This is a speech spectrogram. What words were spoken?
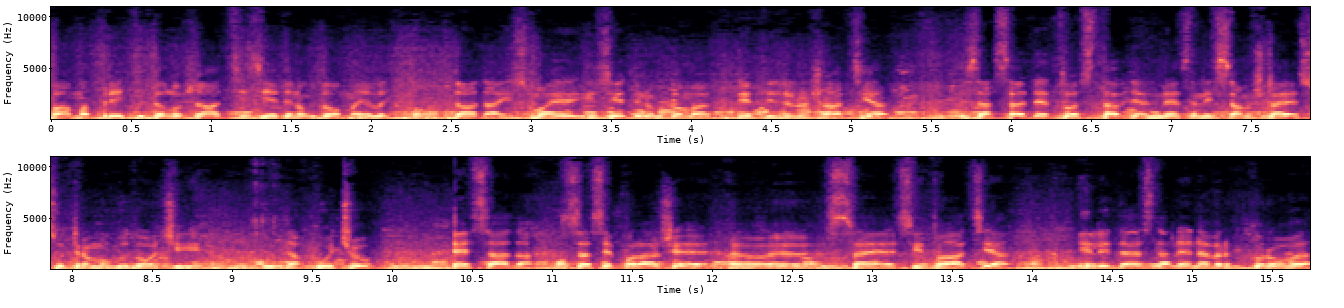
Va, vama prijeti deložacija iz jedinog doma, ili? Da, da, iz moje iz jedinog doma prijeti deložacija. Za sada je to stavljeno, ne znam ni sam šta je, sutra mogu doći na kuću. E sada, sad se polaže e, sve je situacija ili da stane na vrh krova,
